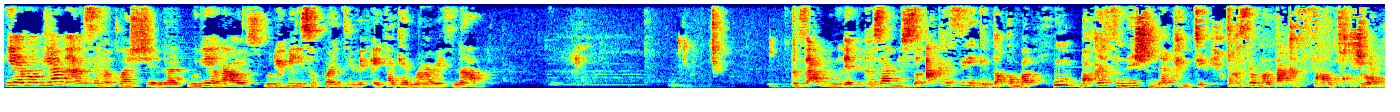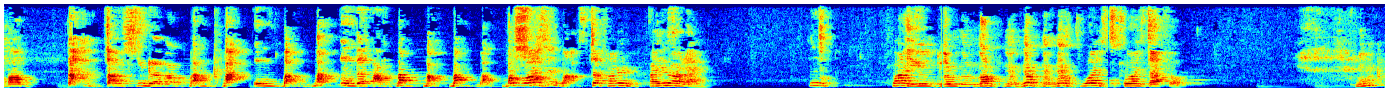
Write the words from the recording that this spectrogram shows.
Yeah, mom, you haven't answered my question. Like, would you allow us? Would you be disappointed if, if I get married now? because I would it because I be so I can sing and talking about um bakas nation I can take because I'm like a sound talking to mom bam bouncing the bam bam bam um bam bam um the bam bam bam bam bam bam bam What's it? Stefany, are you alright? No. Why are you doing what is what is that for? Hmm?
